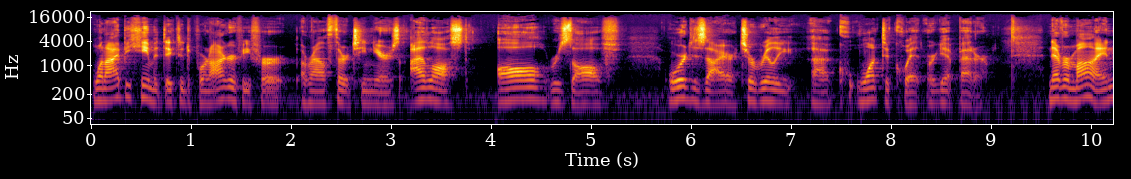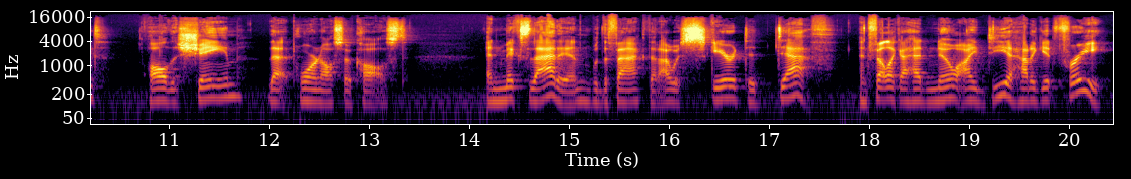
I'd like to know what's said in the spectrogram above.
when I became addicted to pornography for around 13 years, I lost all resolve or desire to really uh, want to quit or get better. Never mind all the shame that porn also caused. And mix that in with the fact that I was scared to death and felt like I had no idea how to get free.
